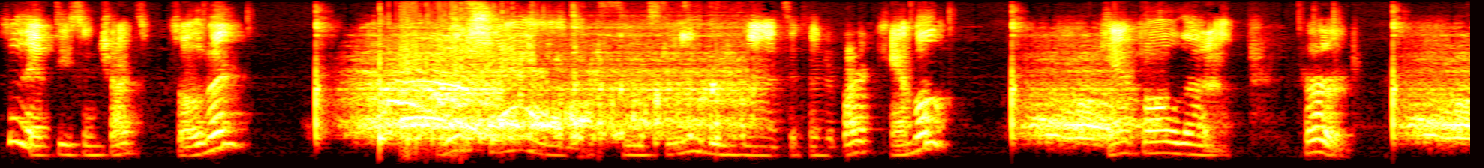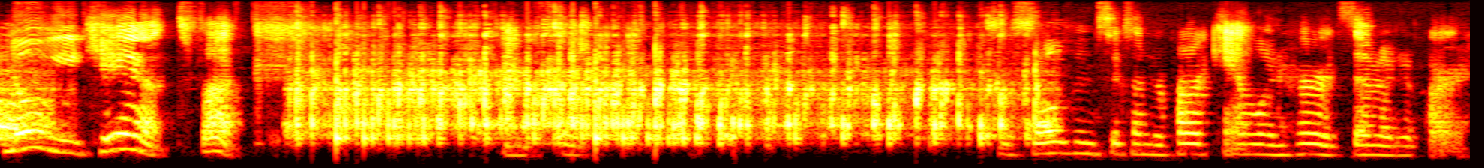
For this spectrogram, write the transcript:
So they have decent shots. Sullivan? Good shot. So Sullivan's uh, not 600 Park. Campbell? Can't follow that up. Herd. No, you can't. Fuck. And fuck. So Sullivan 600 par, Campbell and Herd 700 par.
